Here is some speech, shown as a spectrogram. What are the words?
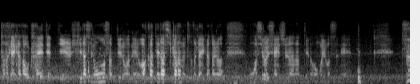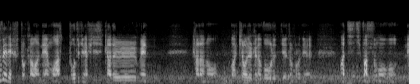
ー、戦い方を変えてっていう引き出しの多さっていうのはね、若手らしからぬ戦い方が面白い選手だなっていうのは思いますね。ズベレフとかはね、もう圧倒的なフィジカル面からの、まあ、強力なボールっていうところで、まあ、チチパスもね、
